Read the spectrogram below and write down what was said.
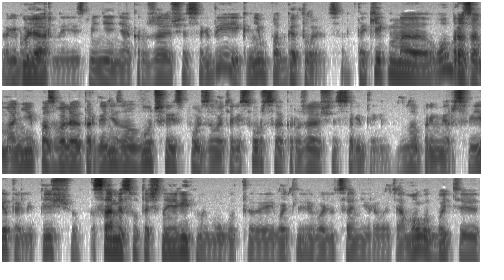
регулярные изменения окружающей среды и к ним подготовиться. Таким образом, они позволяют организмам лучше использовать ресурсы окружающей среды, например, свет или пищу. Сами суточные клеточные ритмы могут э, эволюционировать, а могут быть э,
